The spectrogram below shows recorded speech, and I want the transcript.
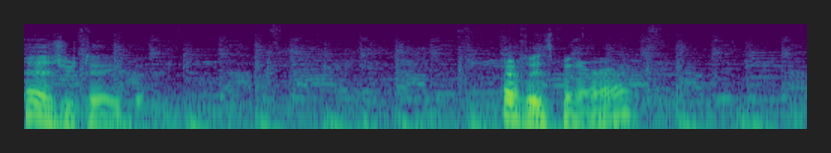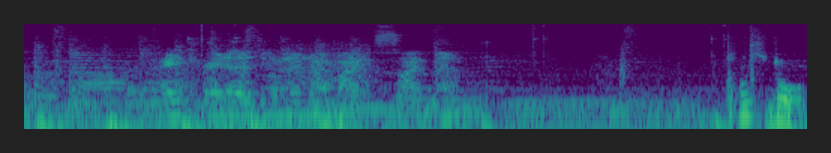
How's your day been? Hopefully it's been alright. Hey Trina, do you want to know my excitement? Close the door.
